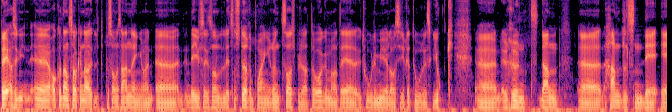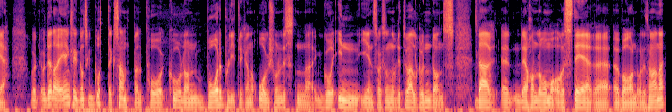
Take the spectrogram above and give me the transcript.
Det, altså, eh, akkurat den saken der litt på samme sending. Og, eh, det er jo sånn, litt sånn større poeng rundt statsbudsjettet òg, med at det er utrolig mye la oss si, retorisk jokk eh, rundt den eh, hendelsen det er. Og, og Det der er egentlig et ganske godt eksempel på hvordan både politikerne og journalistene går inn i en slags sånn rituell runddans, der eh, det handler om å arrestere eh, hverandre. og litt sånn.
